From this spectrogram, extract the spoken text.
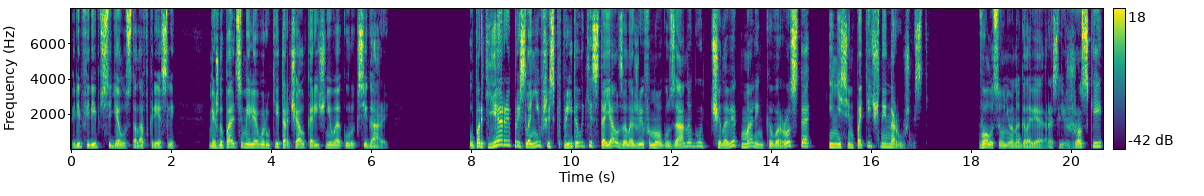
Филипп Филиппович сидел у стола в кресле. Между пальцами левой руки торчал коричневый окурок сигары. У портьеры, прислонившись к притолоке, стоял, заложив ногу за ногу, человек маленького роста и несимпатичной наружности. Волосы у него на голове росли жесткие,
